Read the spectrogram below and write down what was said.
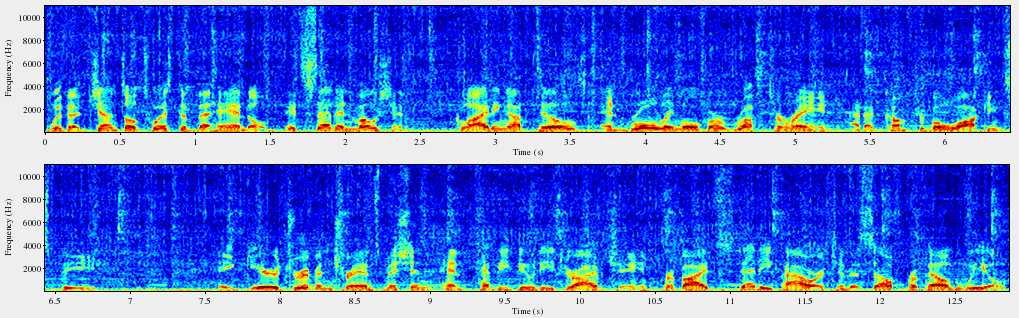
With a gentle twist of the handle, it's set in motion, gliding up hills and rolling over rough terrain at a comfortable walking speed. A gear-driven transmission and heavy-duty drive chain provide steady power to the self-propelled wheels,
